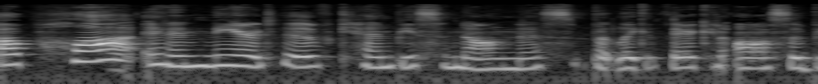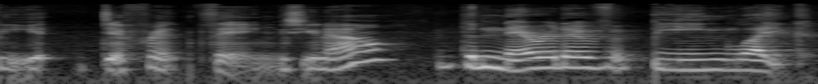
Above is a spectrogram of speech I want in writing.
a plot and a narrative can be synonymous but like there can also be different things you know? The narrative being like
